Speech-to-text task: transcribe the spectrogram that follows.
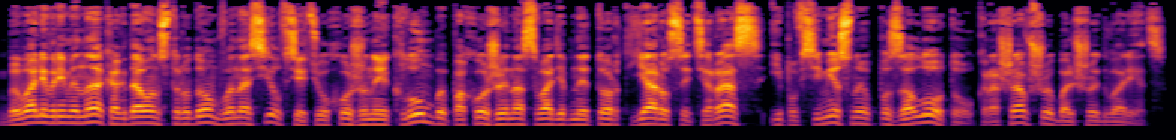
Бывали времена, когда он с трудом выносил все эти ухоженные клумбы, похожие на свадебный торт ярусы террас и повсеместную позолоту, украшавшую большой дворец.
